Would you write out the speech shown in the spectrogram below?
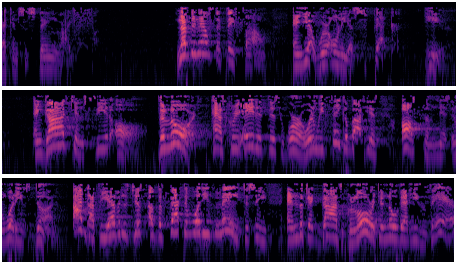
that can sustain life. Nothing else that they found. And yet we're only a speck here. And God can see it all. The Lord has created this world. When we think about his awesomeness and what he's done, I've got the evidence just of the fact of what he's made to see and look at God's glory to know that he's there.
